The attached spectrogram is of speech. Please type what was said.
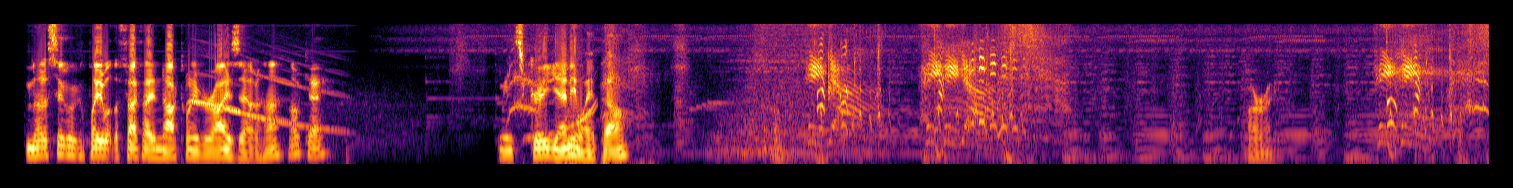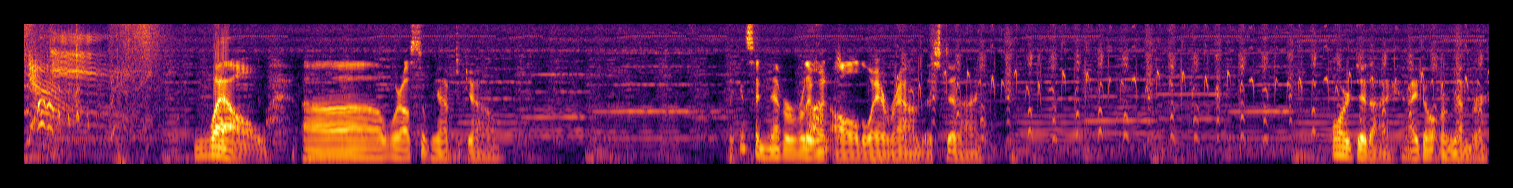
Not a single complaint about the fact that I knocked one of your eyes out, huh? Okay. I mean, screw you anyway, pal. Alright. Well, uh, where else do we have to go? I guess I never really went all the way around this, did I? Or did I? I don't remember.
